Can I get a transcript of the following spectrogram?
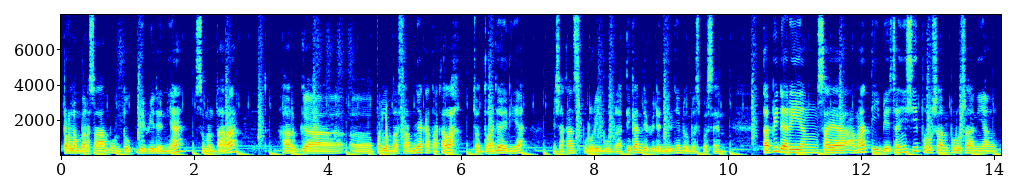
per lembar saham untuk dividennya, sementara harga uh, per lembar sahamnya katakanlah contoh aja ini ya misalkan 10.000 berarti kan dividen yieldnya 12%. Tapi dari yang saya amati biasanya sih perusahaan-perusahaan yang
